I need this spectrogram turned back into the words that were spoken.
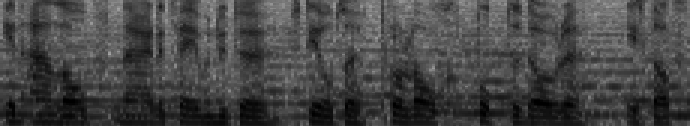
in aanloop naar de twee minuten stilte. Proloog tot de doden is dat.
